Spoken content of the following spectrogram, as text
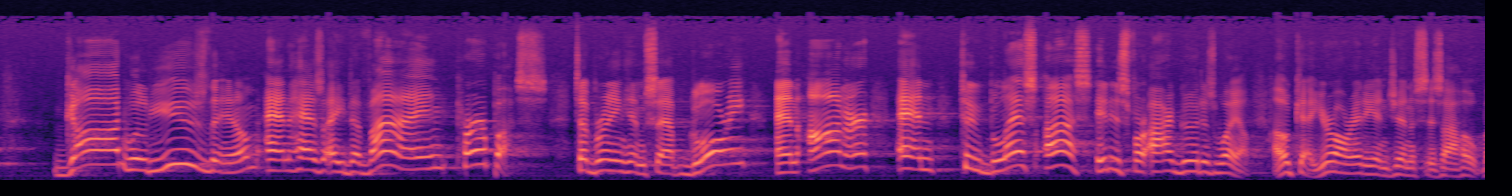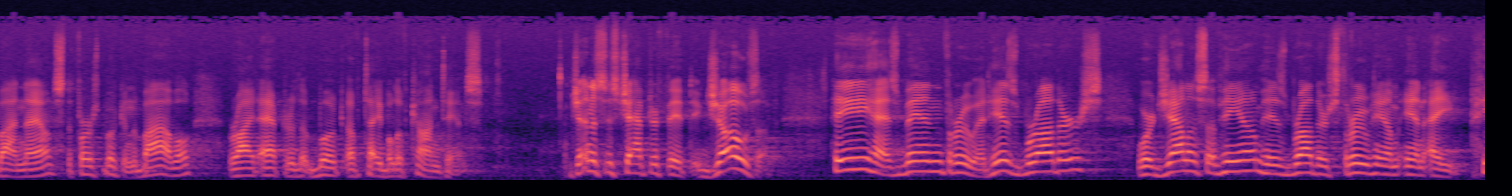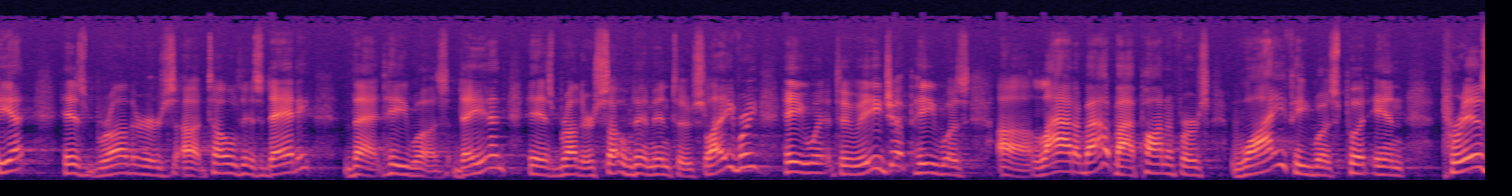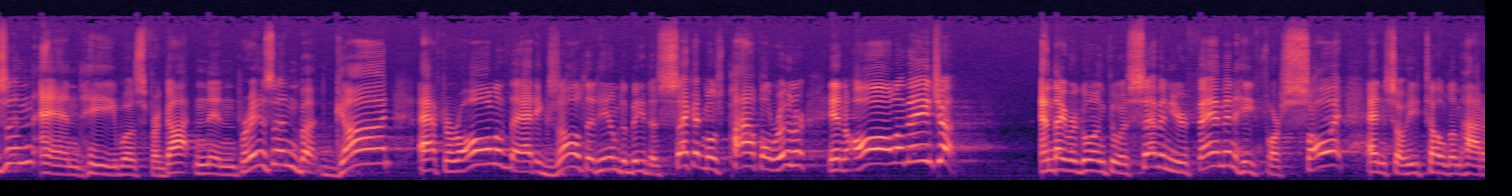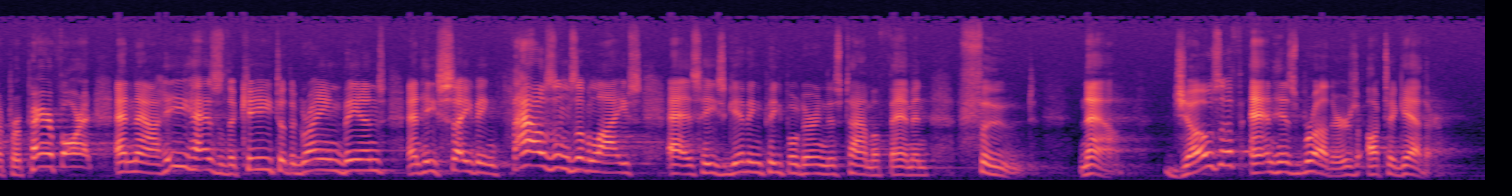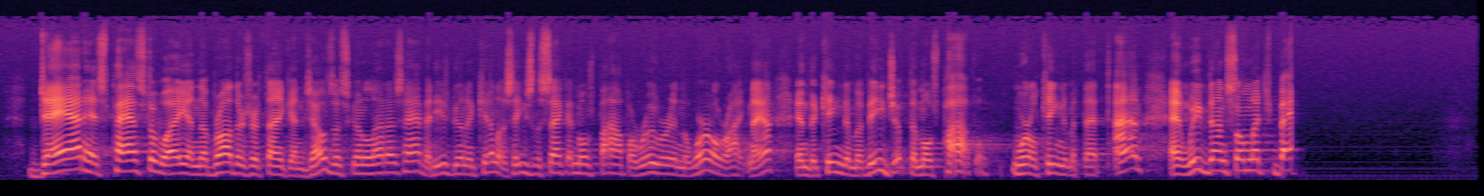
God will use them and has a divine purpose to bring Himself glory and honor and to bless us. It is for our good as well. Okay, you're already in Genesis, I hope, by now. It's the first book in the Bible, right after the book of Table of Contents. Genesis chapter 50. Joseph, he has been through it. His brothers were jealous of him, his brothers threw him in a pit his brothers uh, told his daddy that he was dead. His brothers sold him into slavery. He went to Egypt. He was uh, lied about by Potiphar's wife. He was put in prison and he was forgotten in prison. But God, after all of that, exalted him to be the second most powerful ruler in all of Egypt. And they were going through a seven year famine. He foresaw it, and so he told them how to prepare for it. And now he has the key to the grain bins, and he's saving thousands of lives as he's giving people during this time of famine food. Now, Joseph and his brothers are together. Dad has passed away, and the brothers are thinking, Joseph's going to let us have it. He's going to kill us. He's the second most powerful ruler in the world right now, in the kingdom of Egypt, the most powerful world kingdom at that time. And we've done so much bad.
